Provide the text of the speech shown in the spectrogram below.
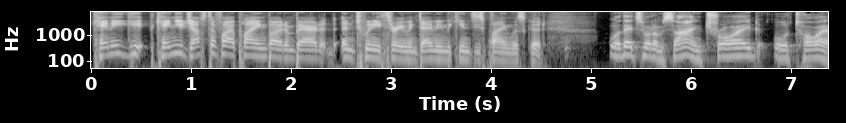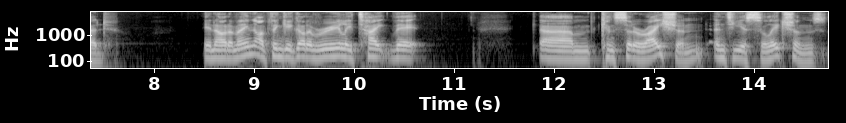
Can he get? Can you justify playing Beauden Barrett in 23 when Damian McKenzie's playing this good? Well, that's what I'm saying. Tried or tired. You know what I mean? I think you've got to really take that um, consideration into your selections.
